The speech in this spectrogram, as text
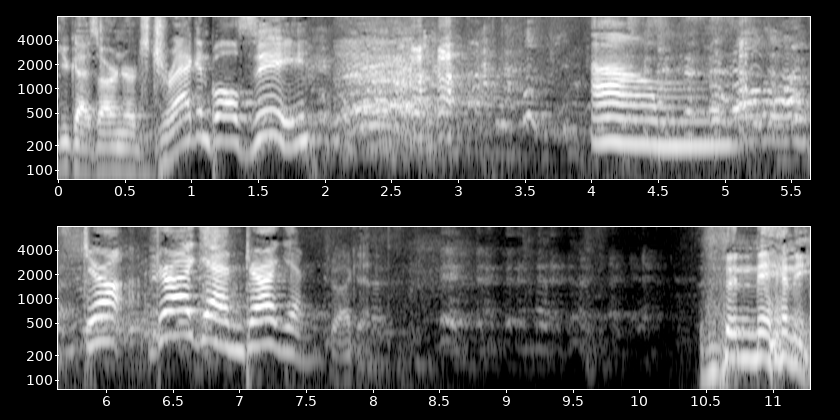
You guys are nerds. Dragon Ball Z. Um, draw, draw again, draw again. Dragon. The Nanny.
